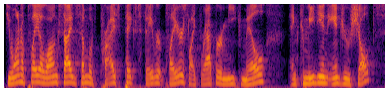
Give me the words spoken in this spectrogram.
Do you want to play alongside some of PrizePicks' favorite players like rapper Meek Mill and comedian Andrew Schulz?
